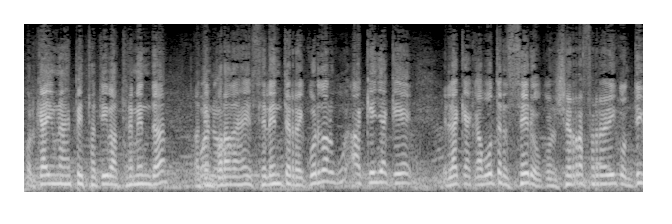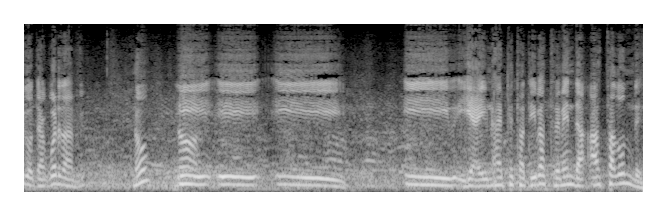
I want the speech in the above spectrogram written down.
Porque hay unas expectativas tremendas, la Bueno. temporada es excelente. Recuerdo aquella que en la que acabó tercero con Serra Ferreri y contigo, ¿te acuerdas? ¿No? Y- y- y- y hay unas expectativas tremendas. ¿Hasta dónde?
